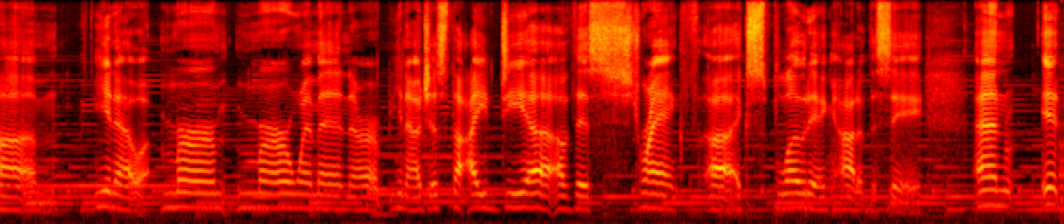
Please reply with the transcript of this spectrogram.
um, you know, mer, mer women, or, you know, just the idea of this strength uh, exploding out of the sea. And it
